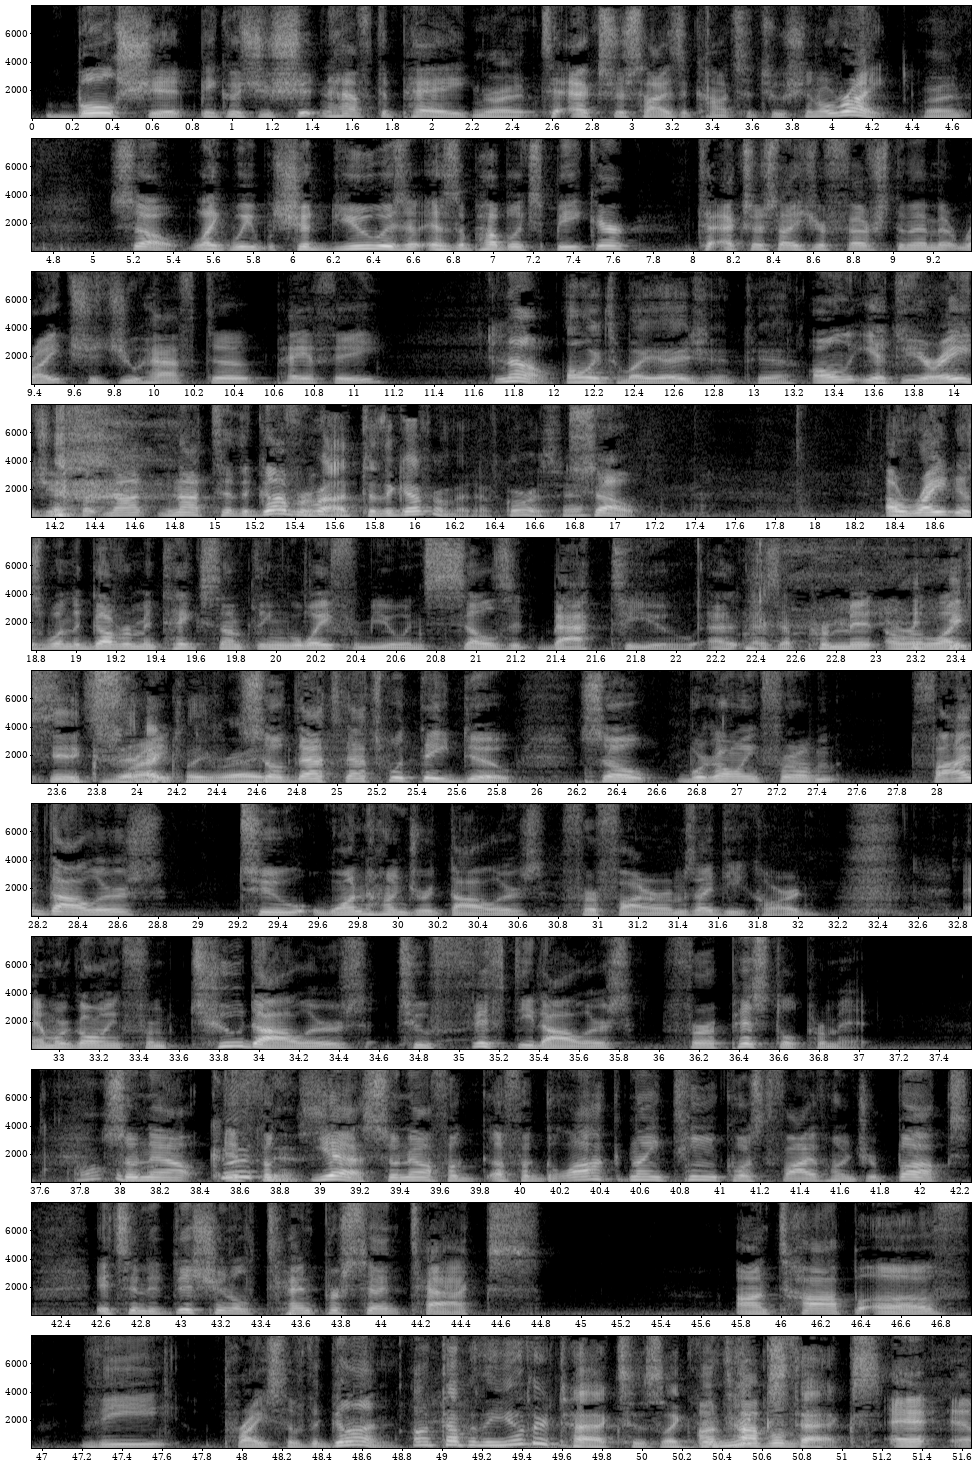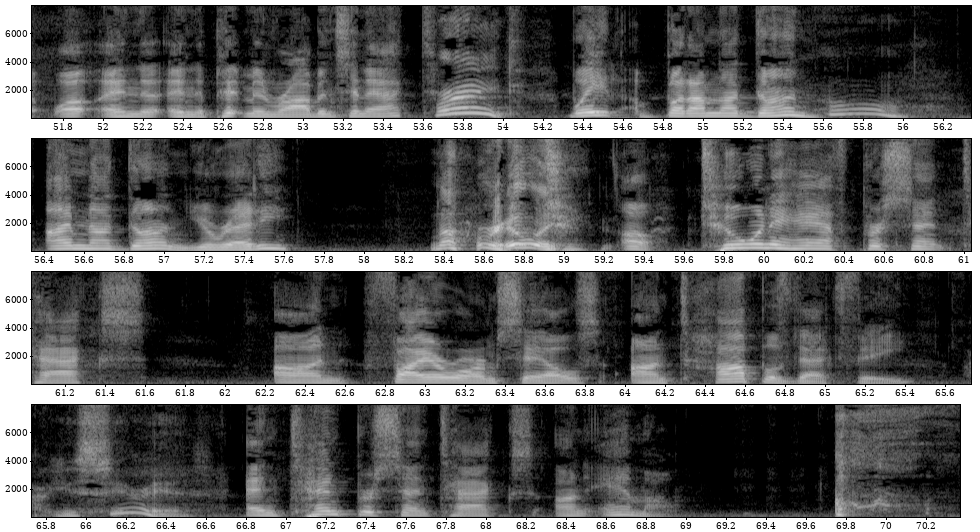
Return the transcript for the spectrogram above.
bullshit because you shouldn't have to pay Right. to exercise a constitutional right. Right. So, like, we should you as a, as a public speaker to exercise your First Amendment right, should you have to pay a fee? No, Only to my agent, yeah. only yeah to your agent, but not not to the government. Right, to the government, of course. Yeah. So, a right is when the government takes something away from you and sells it back to you as, as a permit or a license. Exactly, right. So that's that's what they do. So we're going from five dollars to one hundred dollars for firearms ID card, and we're going from two dollars to fifty dollars for a pistol permit. So now, if a, Oh, yeah, so now if a, if a Glock 19 costs 500 bucks, it's an additional 10% tax on top of the price of the gun. On top of the other taxes, like the on top of tax. eh, and the, and the Pittman Robertson Act. Right. Wait, but I'm not done. Oh. I'm not done. You ready? Not really. Oh, two and a half percent tax on firearm sales on top of that fee, Are you serious? And ten percent tax on ammo.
